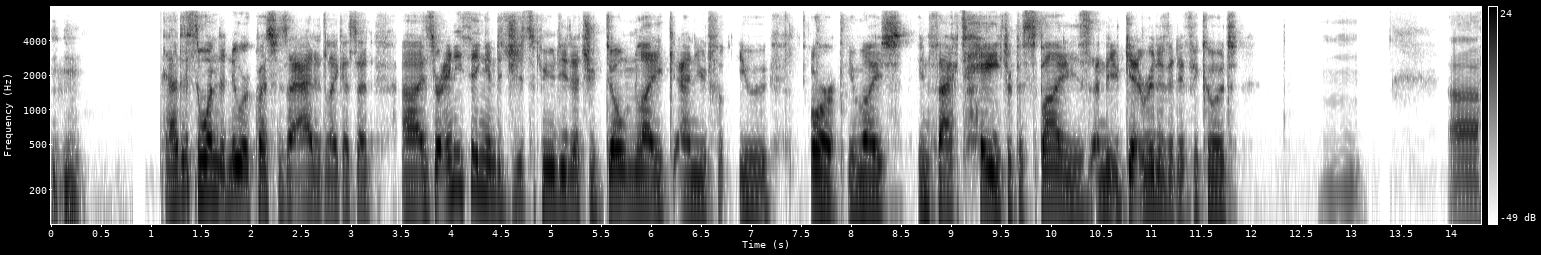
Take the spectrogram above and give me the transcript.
uh, this is one of the newer questions I added. Like I said, uh, is there anything in the jiu-jitsu community that you don't like and you you or you might in fact hate or despise, and that you'd get rid of it if you could? Mm. Uh,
